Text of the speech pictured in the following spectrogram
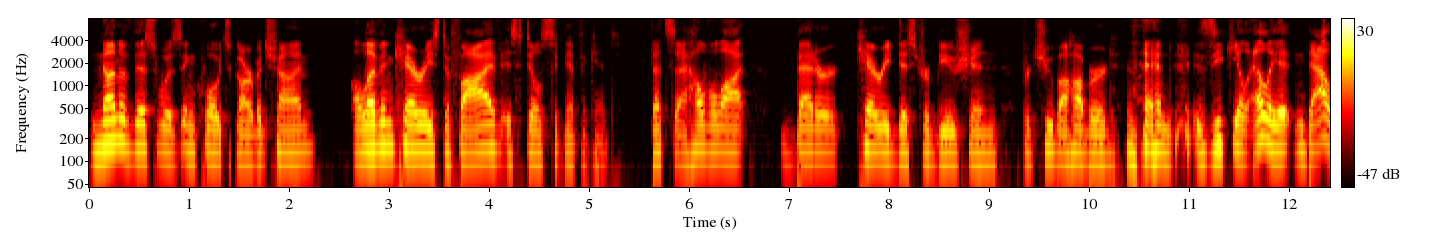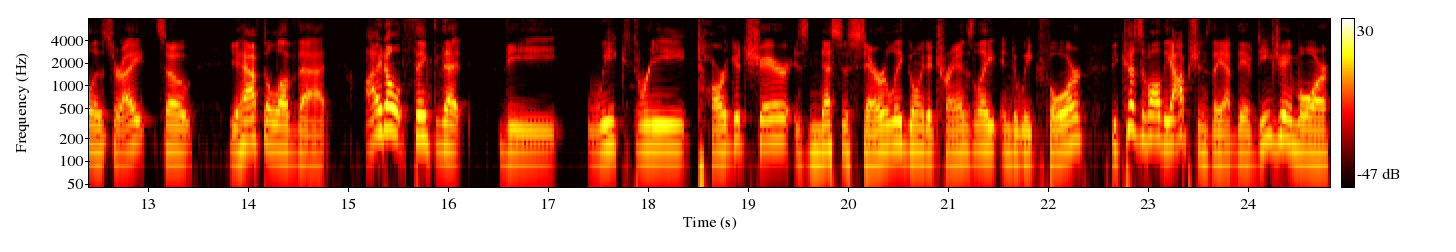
none of this was in quotes garbage time 11 carries to five is still significant. That's a hell of a lot better carry distribution for Chuba Hubbard than Ezekiel Elliott in Dallas, right? So you have to love that. I don't think that the week three target share is necessarily going to translate into week four because of all the options they have. They have DJ Moore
